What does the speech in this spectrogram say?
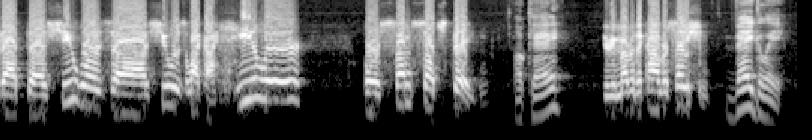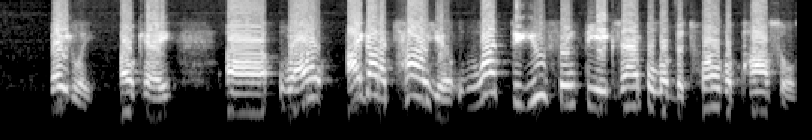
That uh, she was uh, she was like a healer or some such thing. Okay. You remember the conversation? Vaguely. Vaguely. Okay. Uh, well, I got to tell you, what do you think the example of the 12 apostles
